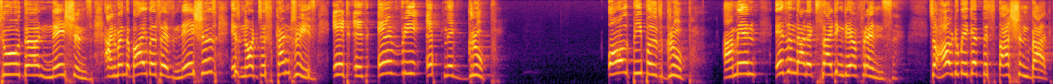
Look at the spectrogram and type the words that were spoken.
to the nations. And when the Bible says nations, it's not just countries, it is every ethnic group, all people's group. Amen. Isn't that exciting, dear friends? So how do we get this passion back?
